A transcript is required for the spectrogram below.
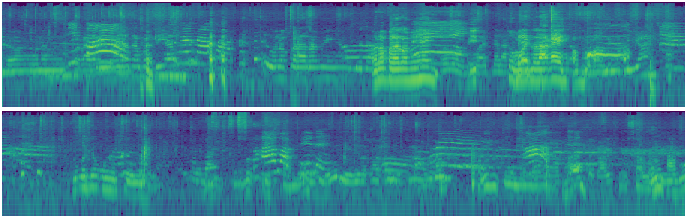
Yan daw ang unang pararami niya kabatihan. unang pararami niya. Orang pararamihin. Oo, Eh, lang. Tumay lalaki. Diyan. Bukod yung unang puno. Yung tabo.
